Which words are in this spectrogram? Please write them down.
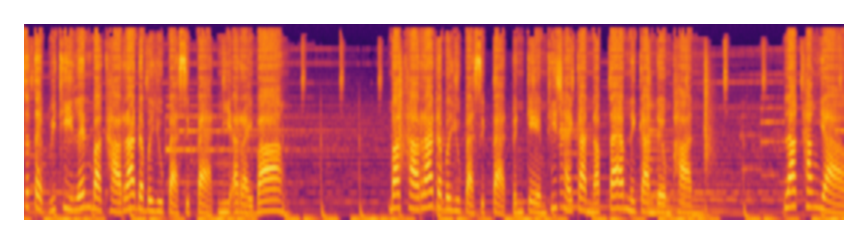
สเต็ปวิธีเล่นบาคาร่า W88 มีอะไรบ้าง บาคาร่า W88 เป็นเกมที่ใช้การนับแต้มในการเดิมพัน ลากข้างยาว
